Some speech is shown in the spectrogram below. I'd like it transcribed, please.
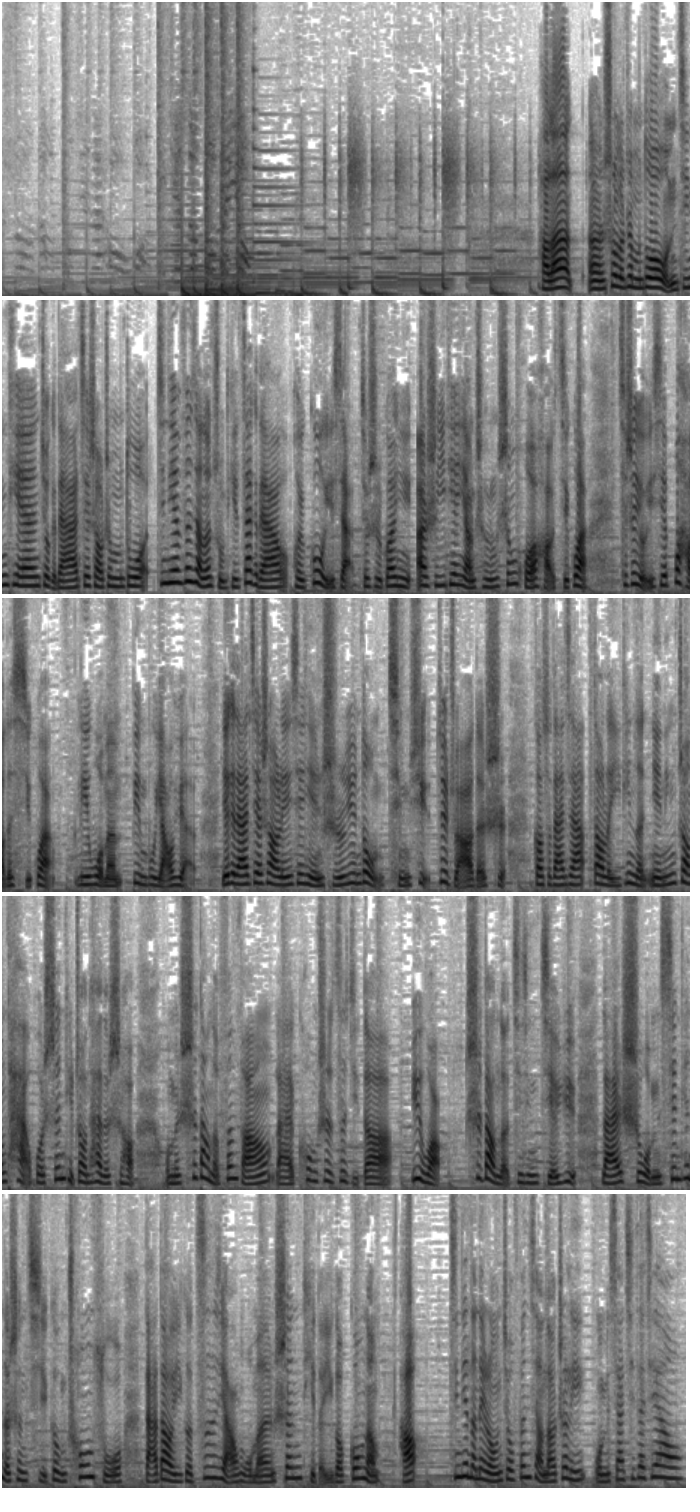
好了。嗯，说了这么多，我们今天就给大家介绍这么多。今天分享的主题再给大家回顾一下，就是关于二十一天养成生活好习惯。其实有一些不好的习惯离我们并不遥远，也给大家介绍了一些饮食、运动、情绪。最主要的是告诉大家，到了一定的年龄状态或身体状态的时候，我们适当的分房来控制自己的欲望。适当的进行节育，来使我们先天的肾气更充足，达到一个滋养我们身体的一个功能。好，今天的内容就分享到这里，我们下期再见哦。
